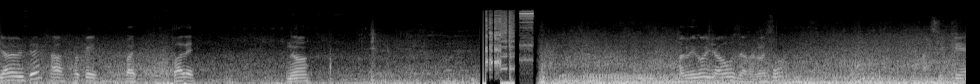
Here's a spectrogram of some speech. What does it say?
¿Ya me viste? Ah, ok. Bye. Vale. No. Amigos, ya vamos de regreso. Así que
